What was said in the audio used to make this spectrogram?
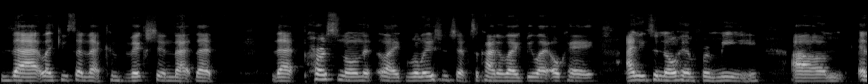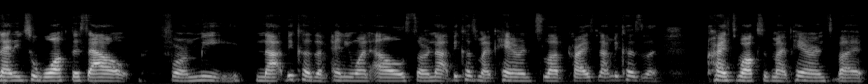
that like you said that conviction that that that personal like relationship to kind of like be like okay i need to know him for me um and i need to walk this out for me not because of anyone else or not because my parents love christ not because christ walks with my parents but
